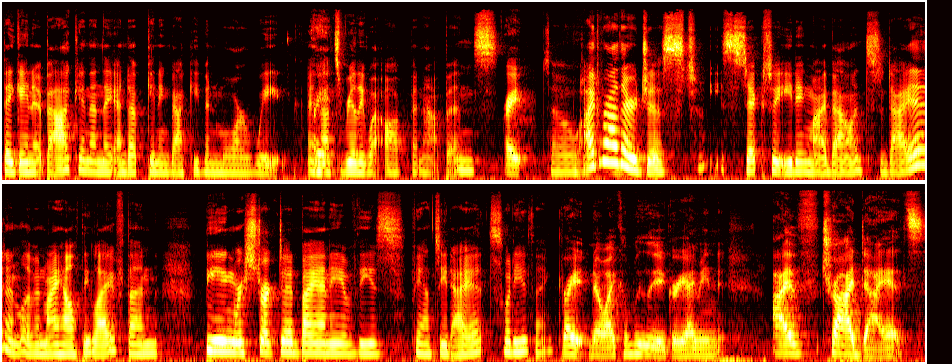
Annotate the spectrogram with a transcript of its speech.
they gain it back and then they end up gaining back even more weight. And right. that's really what often happens. Right. So I'd rather just stick to eating my balanced diet and living my healthy life than being restricted by any of these fancy diets. What do you think? Right. No, I completely agree. I mean, I've tried diets.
